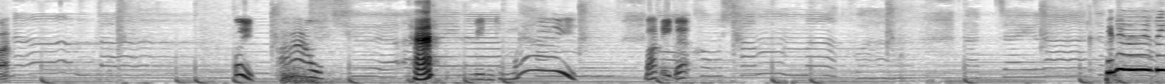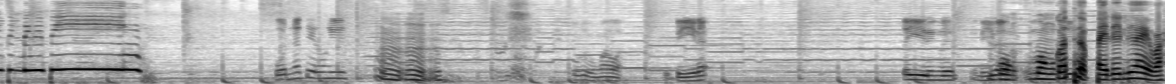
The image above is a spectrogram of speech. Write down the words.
ปะอุ้ยอ้าวฮะบินทำไมบักอีกแล้ว ปิ๊งปิ๊งปิ๊งปิ๊งปิ๊งปิ๊งคนนะเจ๊ตรงนี้อืมอืมอืมโอ้โหเมาอะตีแล้วตีหนึ่งเลยหนีไปวงวงก็เถิบไปเรื่อยๆวะ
